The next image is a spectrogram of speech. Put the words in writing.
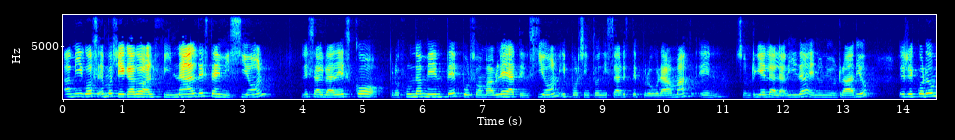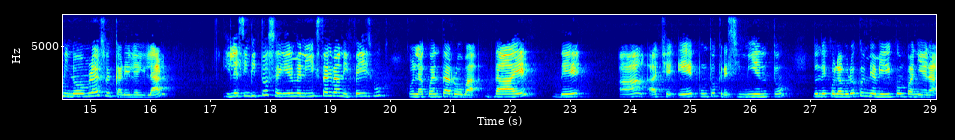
Amigos, hemos llegado al final de esta emisión. Les agradezco profundamente por su amable atención y por sintonizar este programa en Sonríele a la Vida en Unión Radio. Les recuerdo mi nombre, soy Carelia Aguilar y les invito a seguirme en Instagram y Facebook con la cuenta arroba dae, de a h e crecimiento, donde colaboro con mi amiga y compañera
